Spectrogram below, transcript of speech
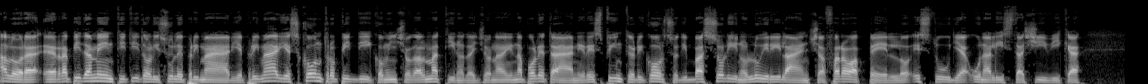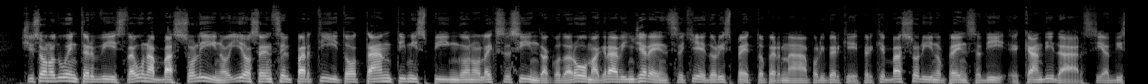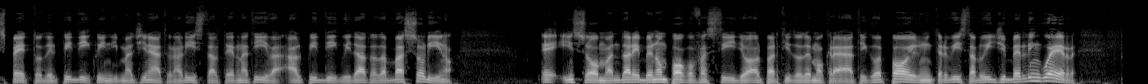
Allora, eh, rapidamente i titoli sulle primarie. Primarie scontro PD, comincio dal mattino dai giornali napoletani. Respinto il ricorso di Bassolino, lui rilancia, farò appello e studia una lista civica. Ci sono due interviste, una a Bassolino, io senza il partito, tanti mi spingono, l'ex sindaco da Roma, gravi ingerenze, chiedo rispetto per Napoli, perché? Perché Bassolino pensa di eh, candidarsi a dispetto del PD, quindi immaginate una lista alternativa al PD guidata da Bassolino e insomma darebbe non poco fastidio al Partito Democratico. E poi un'intervista a Luigi Berlinguer.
